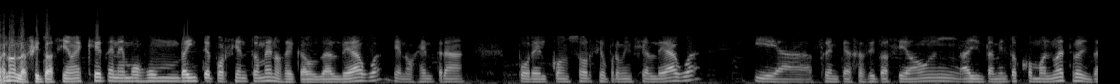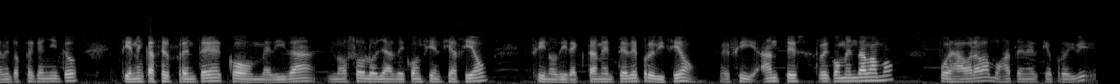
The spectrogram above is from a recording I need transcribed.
Bueno, la situación es que tenemos un 20% menos de caudal de agua que nos entra por el Consorcio Provincial de Agua y frente a esa situación ayuntamientos como el nuestro, ayuntamientos pequeñitos, tienen que hacer frente con medidas no solo ya de concienciación, sino directamente de prohibición. Es decir, antes recomendábamos, pues ahora vamos a tener que prohibir.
